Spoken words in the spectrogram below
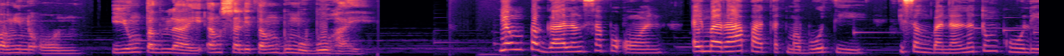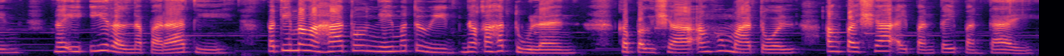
Panginoon, iyong taglay ang salitang bumubuhay. Yaong paggalang sa poon ay marapat at mabuti, isang banal na tungkulin na iiral na parati, pati mga hatol niya'y matuwid na kahatulan. Kapag siya ang humatol, ang pasya ay pantay-pantay.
